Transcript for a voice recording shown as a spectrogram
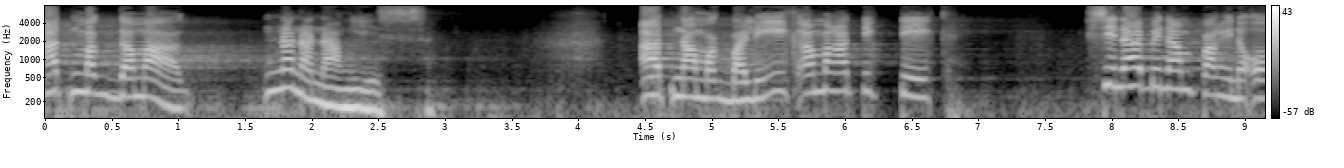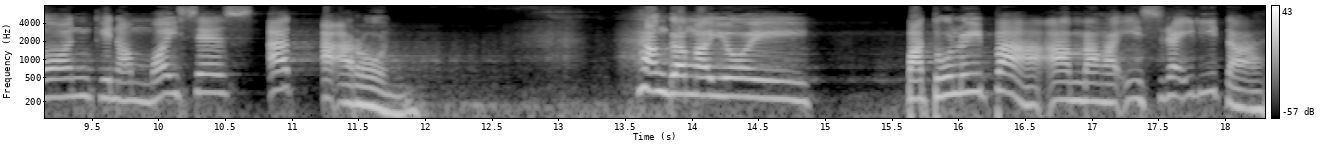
at magdamag nananangis. At nang magbalik ang mga tiktik, sinabi ng Panginoon kina Moises at Aaron, Hanggang ngayon, patuloy pa ang mga Israelita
